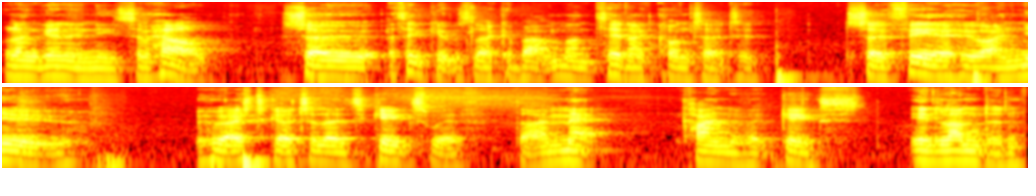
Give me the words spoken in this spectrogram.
well, I'm going to need some help. So I think it was like about a month in, I contacted Sophia, who I knew, who I used to go to loads of gigs with, that I met kind of at gigs in London.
